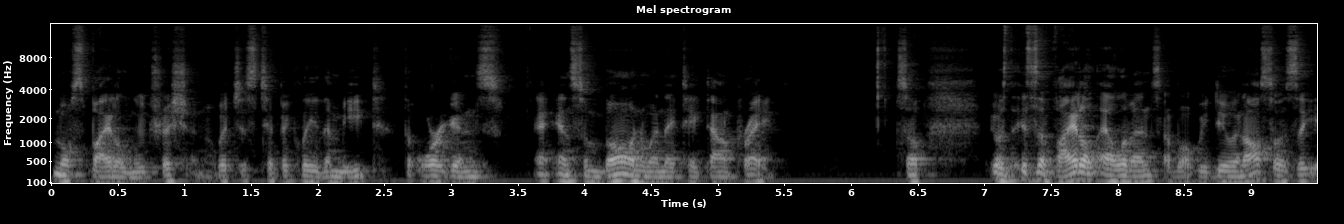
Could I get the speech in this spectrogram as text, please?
most vital nutrition, which is typically the meat, the organs, and, and some bone when they take down prey. So it was it's a vital element of what we do, and also it's the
